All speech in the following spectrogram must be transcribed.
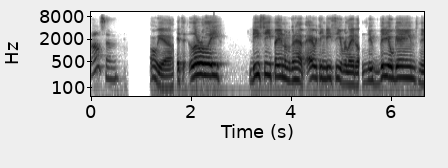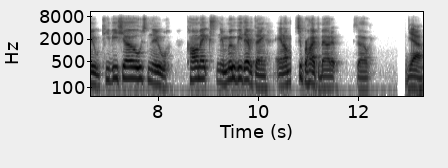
Awesome. Oh yeah, it's literally DC Fandom is gonna have everything DC related. New video games, new TV shows, new comics, new movies, everything, and I'm super hyped about it. So Yeah.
